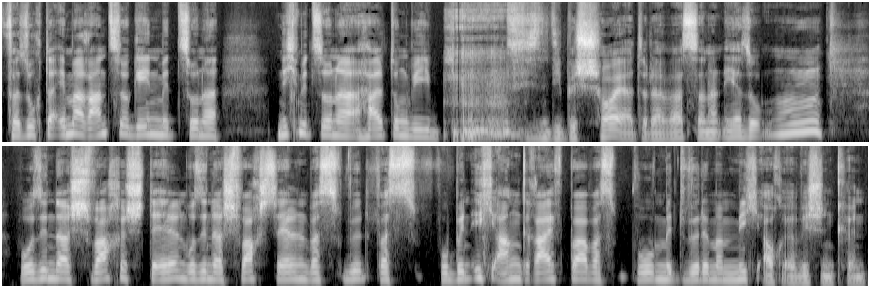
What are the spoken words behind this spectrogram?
versuche da immer ranzugehen mit so einer, nicht mit so einer Haltung wie, sind die bescheuert oder was, sondern eher so, mh, hm, wo sind da schwache Stellen, wo sind da Schwachstellen, was wird, was, wo bin ich angreifbar, was, womit würde man mich auch erwischen können.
